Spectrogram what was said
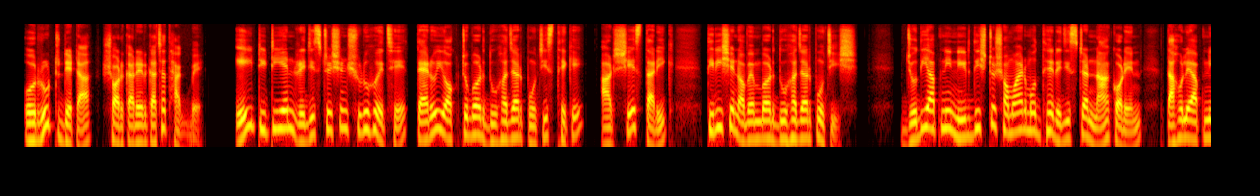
ও রুট ডেটা সরকারের কাছে থাকবে। এই টিটিএন রেজিস্ট্রেশন শুরু হয়েছে তেরোই অক্টোবর দু হাজার পঁচিশ থেকে আর শেষ তারিখ তিরিশে নভেম্বর দু হাজার পঁচিশ। যদি আপনি নির্দিষ্ট সময়ের মধ্যে রেজিস্টার না করেন, তাহলে আপনি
